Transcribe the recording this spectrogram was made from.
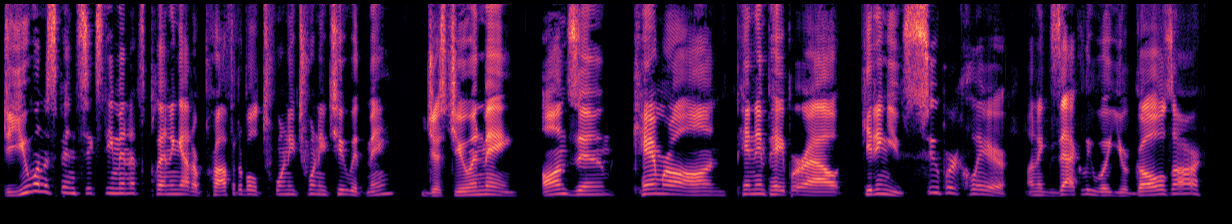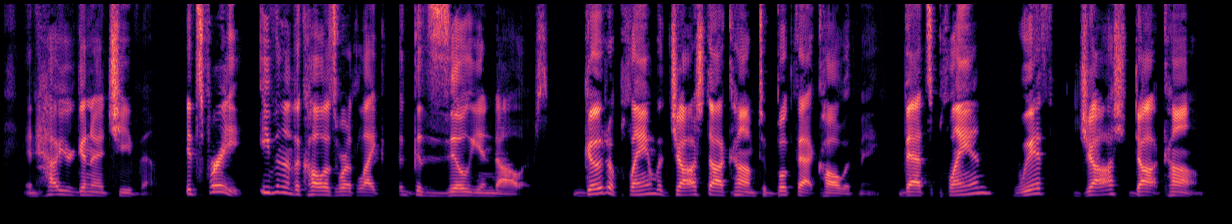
Do you want to spend 60 minutes planning out a profitable 2022 with me? Just you and me on Zoom, camera on, pen and paper out, getting you super clear on exactly what your goals are and how you're going to achieve them. It's free, even though the call is worth like a gazillion dollars. Go to planwithjosh.com to book that call with me. That's planwithjosh.com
